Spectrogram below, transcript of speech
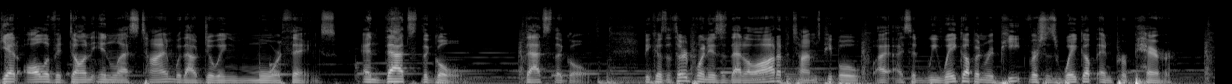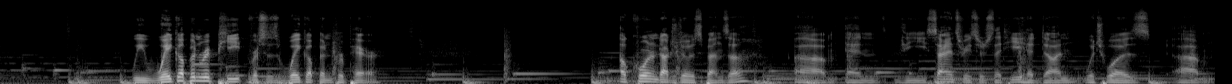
get all of it done in less time without doing more things, and that's the goal. That's the goal. Because the third point is, is that a lot of times people, I, I said, we wake up and repeat versus wake up and prepare. We wake up and repeat versus wake up and prepare. According to Dr. Joe Dispenza um, and the science research that he had done, which was um,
